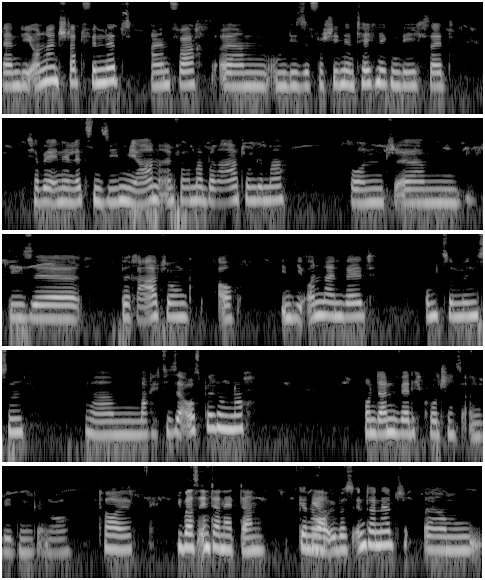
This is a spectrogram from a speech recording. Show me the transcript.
ähm, die online stattfindet, einfach ähm, um diese verschiedenen Techniken, die ich seit, ich habe ja in den letzten sieben Jahren einfach immer Beratung gemacht und ähm, diese Beratung auch in die Online-Welt umzumünzen, ähm, mache ich diese Ausbildung noch und dann werde ich Coachings anbieten, genau. Toll. Übers Internet dann. Genau, ja. übers Internet, ähm,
